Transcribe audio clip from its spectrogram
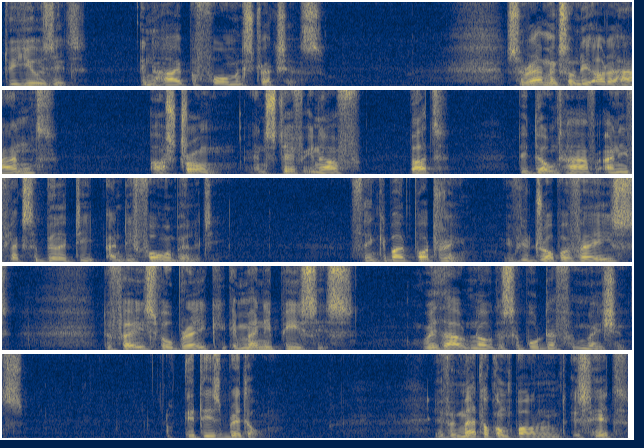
to use it in high-performance structures. Ceramics, on the other hand, are strong and stiff enough, but they don't have any flexibility and deformability. Think about pottery. If you drop a vase, the vase will break in many pieces without noticeable deformations it is brittle. If a metal component is hit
